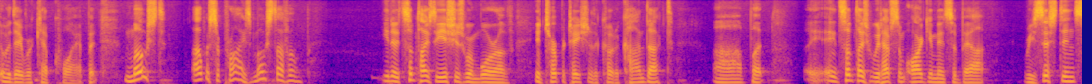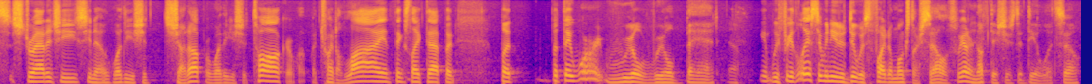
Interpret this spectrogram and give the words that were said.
or they were kept quiet. But most, I was surprised. Most of them, you know, sometimes the issues were more of interpretation of the code of conduct. Uh, but and sometimes we would have some arguments about resistance strategies. You know, whether you should shut up or whether you should talk or what- try to lie and things like that. But but but they weren't real real bad. Yeah. We figured the last thing we needed to do was fight amongst ourselves. We had enough issues to deal with. So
